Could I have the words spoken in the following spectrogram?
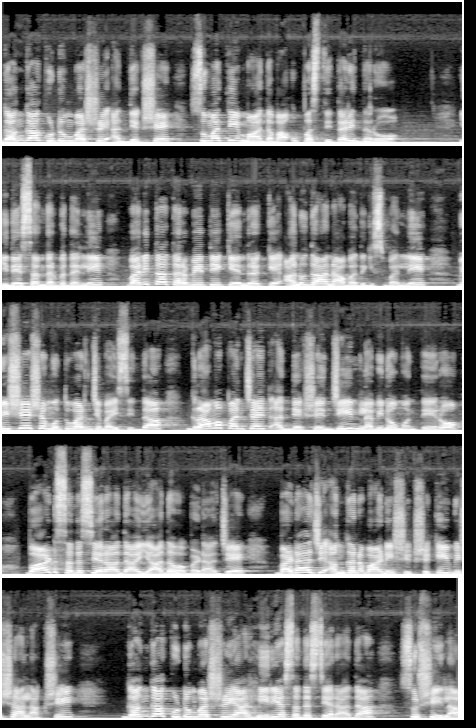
ಗಂಗಾ ಕುಟುಂಬಶ್ರೀ ಅಧ್ಯಕ್ಷೆ ಸುಮತಿ ಮಾಧವ ಉಪಸ್ಥಿತರಿದ್ದರು. ಇದೇ ಸಂದರ್ಭದಲ್ಲಿ ವನಿತಾ ತರಬೇತಿ ಕೇಂದ್ರಕ್ಕೆ ಅನುದಾನ ಒದಗಿಸುವಲ್ಲಿ ವಿಶೇಷ ಮುತುವರ್ಜಿ ವಹಿಸಿದ್ದ ಗ್ರಾಮ ಪಂಚಾಯತ್ ಅಧ್ಯಕ್ಷೆ ಜೀನ್ ಲವಿನೋ ಮೊಂತೇರೋ, ವಾರ್ಡ್ ಸದಸ್ಯರಾದ ಯಾದವ ಬಡಾಜೆ ಬಡಾಜೆ ಅಂಗನವಾಡಿ ಶಿಕ್ಷಕಿ ವಿಶಾಲಾಕ್ಷಿ ಗಂಗಾ ಕುಟುಂಬಶ್ರೀಯ ಹಿರಿಯ ಸದಸ್ಯರಾದ ಸುಶೀಲಾ,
